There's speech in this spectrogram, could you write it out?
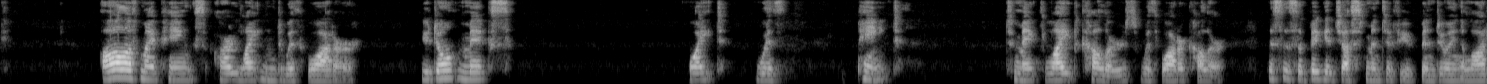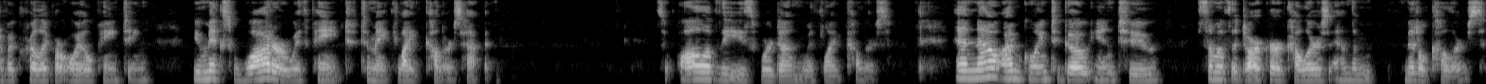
All of my pinks are lightened with water. You don't mix white with paint to make light colors with watercolor. This is a big adjustment if you've been doing a lot of acrylic or oil painting. You mix water with paint to make light colors happen. So all of these were done with light colors. And now I'm going to go into some of the darker colors and the middle colors.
